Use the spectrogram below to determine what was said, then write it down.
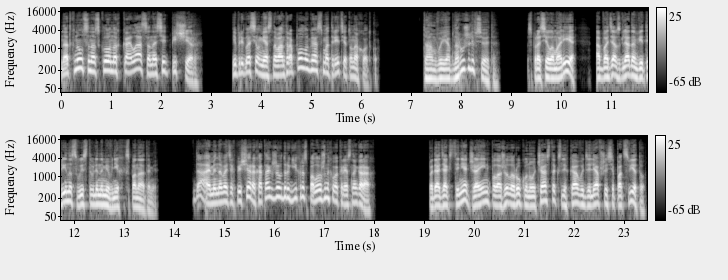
наткнулся на склонах Кайласа на сеть пещер и пригласил местного антрополога осмотреть эту находку. «Там вы и обнаружили все это?» — спросила Мария, обводя взглядом витрины с выставленными в них экспонатами. «Да, именно в этих пещерах, а также в других расположенных в окрестных горах». Подойдя к стене, Джаинь положила руку на участок, слегка выделявшийся по цвету,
